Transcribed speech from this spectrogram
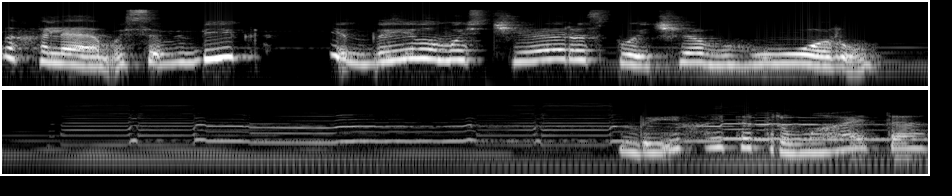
Нахиляємося в бік і дивимось через плече вгору. Дихайте, тримайте.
